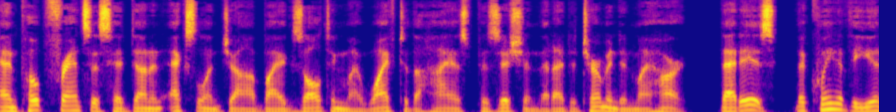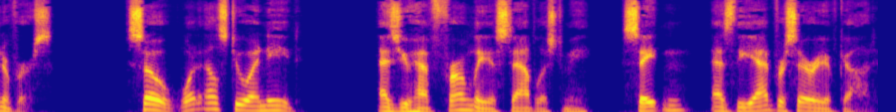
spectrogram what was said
and Pope Francis had done an excellent job by exalting my wife to the highest position that I determined in my heart, that is, the Queen of the universe. So, what else do I need? As you have firmly established me, Satan, as the adversary of God.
